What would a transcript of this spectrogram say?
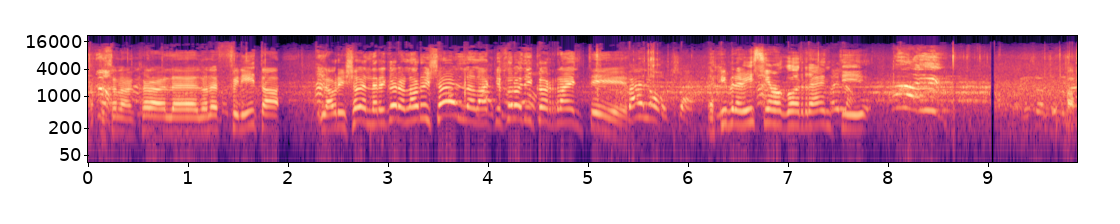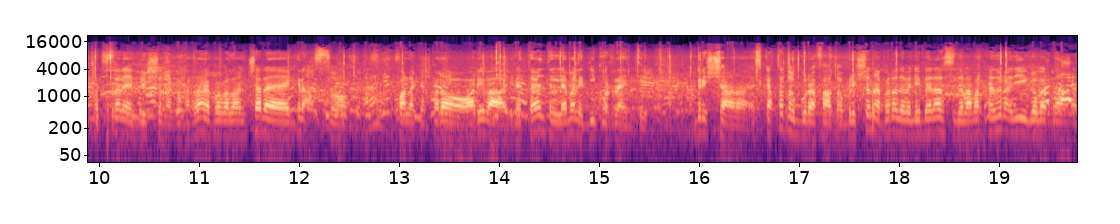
Attenzione, ancora il, non è finita. Lauricella nel rigore, Lauricella, la chiusura di Correnti. E qui bravissimo Correnti. Va a passare Brescia a governare, poi va a lanciare Grasso. Palla che però arriva direttamente nelle mani di Correnti. Bresciana, è scattato il Burafato, Bresciana però deve liberarsi dalla marcatura di Governale.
